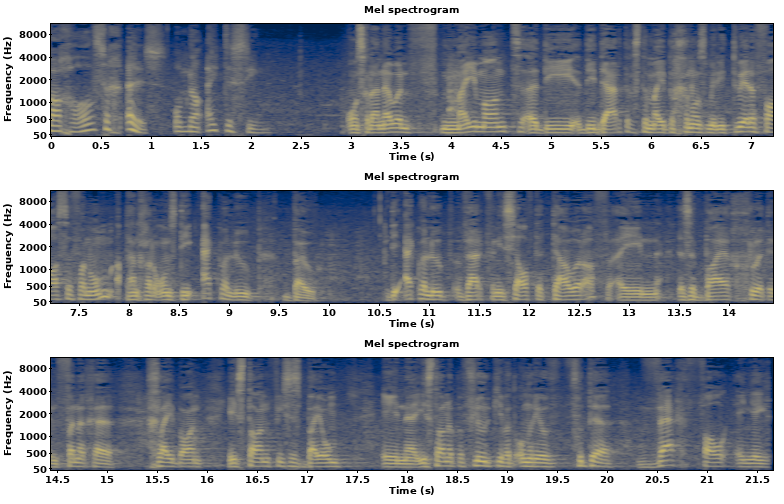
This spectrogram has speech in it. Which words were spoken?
waghalsig is om na uit te sien. Ons gaan nou in Mei maand eh, die die 30ste Mei begin ons met die tweede fase van hom. Dan gaan ons die Aqualoop bou. Die Aqualoop werk van dieselfde tower af en dis 'n baie groot en vinnige glybaan. Jy staan fisies by hom en uh, jy staan op 'n vloertjie wat onder jou voete wegval en jy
